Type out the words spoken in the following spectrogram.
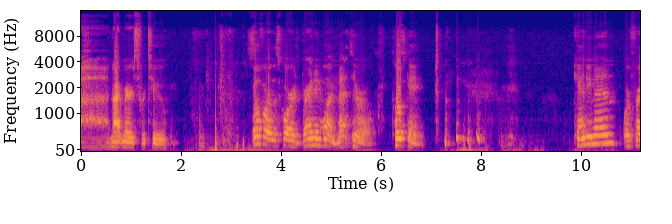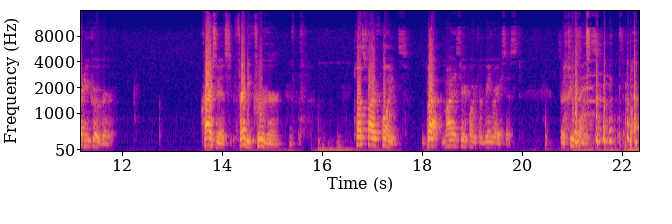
nightmares for two. So far, the score is Brandon 1, Matt 0. Close game. Candyman or Freddy Krueger? Crisis, Freddy Krueger. Plus five points, but minus three points for being racist. So two points.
